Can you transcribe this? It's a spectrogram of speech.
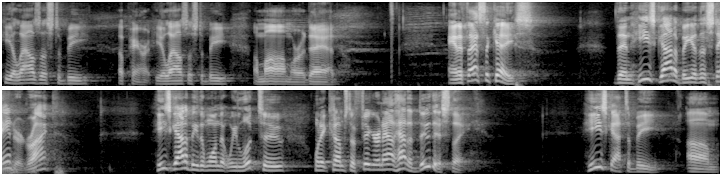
He allows us to be a parent, He allows us to be a mom or a dad. And if that's the case, then He's got to be the standard, right? He's got to be the one that we look to when it comes to figuring out how to do this thing. He's got to be um,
